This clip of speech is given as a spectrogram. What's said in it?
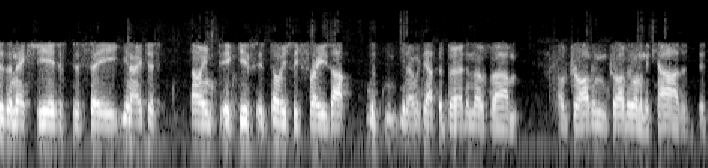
to the next year just to see, you know, just I mean, it gives it obviously frees up, the, you know, without the burden of. Um, of driving driving one of the cars, it, it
